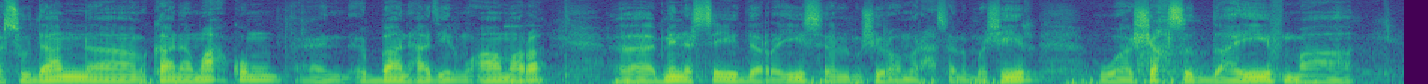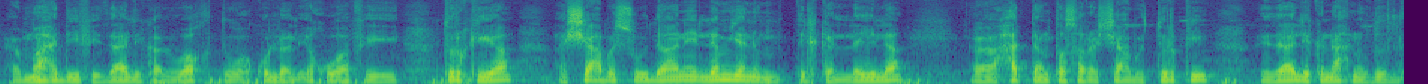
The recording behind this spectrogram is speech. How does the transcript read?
السودان آه، كان معكم إبان هذه المؤامرة آه، من السيد الرئيس المشير عمر حسن البشير والشخص الضعيف مع مهدي في ذلك الوقت وكل الإخوة في تركيا. الشعب السوداني لم ينم تلك الليلة حتى انتصر الشعب التركي. لذلك نحن ضد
